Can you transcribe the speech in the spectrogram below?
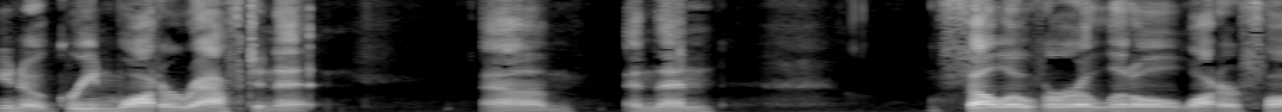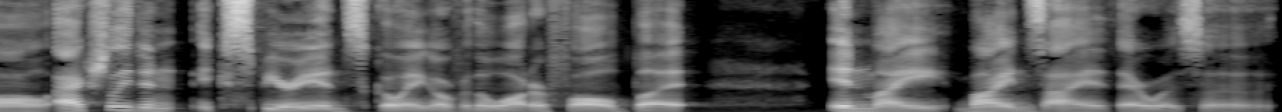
you know, green water rafting it. Um, and then fell over a little waterfall. I actually didn't experience going over the waterfall, but in my mind's eye, there was a,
